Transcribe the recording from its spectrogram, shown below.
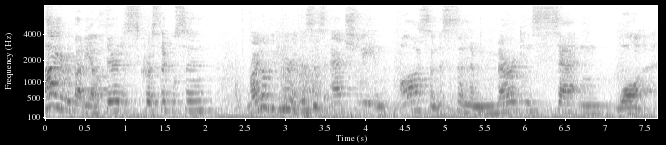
Hi everybody out there, this is Kris Nicholson. Right over here, this is actually an awesome, this is an American satin walnut.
